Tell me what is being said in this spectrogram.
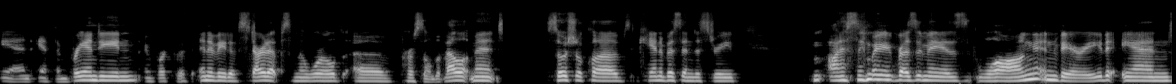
and Anthem Branding. I've worked with innovative startups in the world of personal development, social clubs, cannabis industry honestly, my resume is long and varied. And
